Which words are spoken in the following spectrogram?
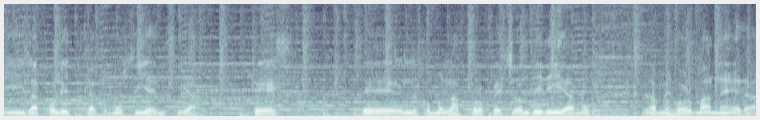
y la política como ciencia es eh, como la profesión diríamos la mejor manera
